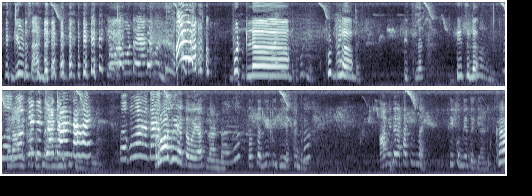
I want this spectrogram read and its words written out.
केवढंच अंडे केवढा मोठा आहे अंडा म्हणजे फुटलं. फुटले तिचलंच दिलं. रोज येतं वय असलं अंड. तसलं देते ती एक कोंबडी. आम्ही त्याला खातच नाही. फेकून देतोय ती अंडी. का?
